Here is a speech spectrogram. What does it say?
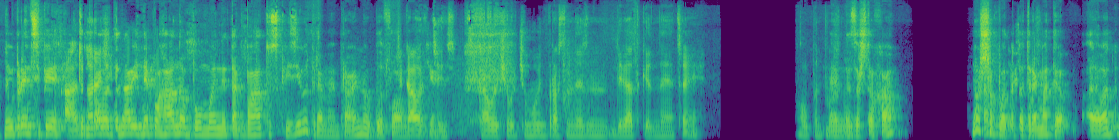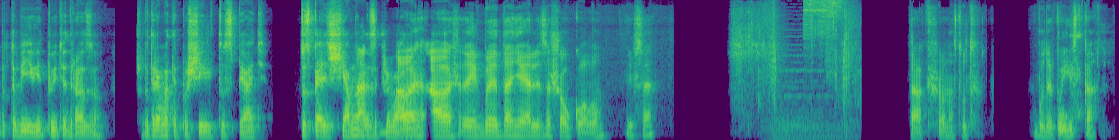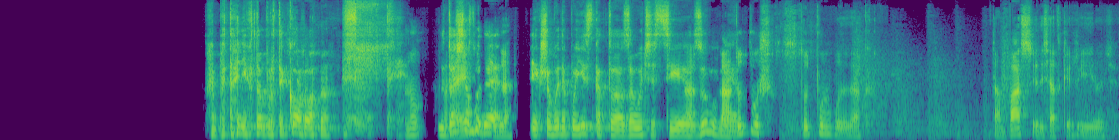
Ну, і в принципі, А, тут речі- колоти навіть непогано, бо ми не так багато сквізів отримаємо, правильно? Блефових Цікаво. Цікаво, чому, він просто не дев'ятки не цей. Open Не, не заштовхав? Ну, Так, щоб от, отримати. От тобі і відповідь одразу. Щоб отримати по шиї туз 5. Туз 5 ж явно не закривали. Але, але якби Даніель зайшов колом і все. Так, що у нас тут буде поїздка? Питання, хто проти кого. Ну, Ну, точно рейс буде- Якщо буде поїздка, то за участі А, зубова. А, тут пуш. Тут пуш буде, так. Там пас і десятки їдуть.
